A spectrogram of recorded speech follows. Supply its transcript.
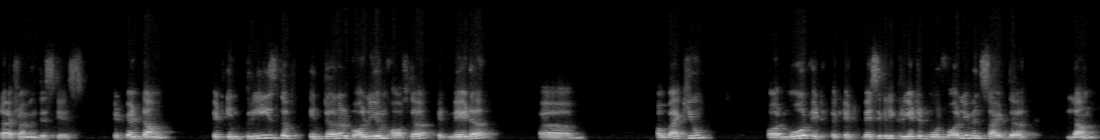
diaphragm in this case, it went down, it increased the internal volume of the, it made a, um, a vacuum or more, it, it basically created more volume inside the lung.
